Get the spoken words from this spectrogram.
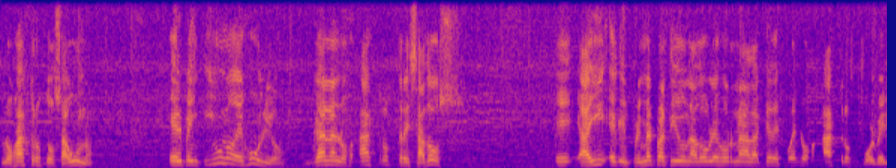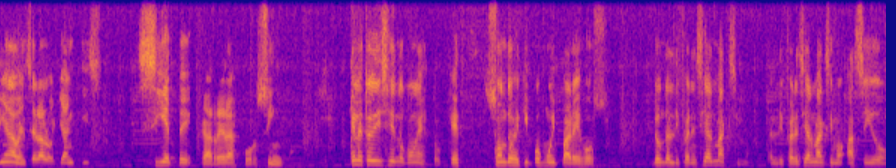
los Astros 2 a 1. El 21 de julio ganan los Astros 3 a 2. Eh, ahí el, el primer partido de una doble jornada que después los Astros volverían a vencer a los Yankees siete carreras por cinco. ¿Qué le estoy diciendo con esto? Que son dos equipos muy parejos, donde el diferencial máximo, el diferencial máximo ha sido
